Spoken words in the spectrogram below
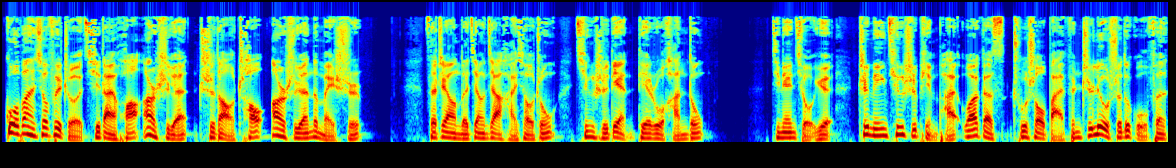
过半消费者期待花二十元吃到超二十元的美食。在这样的降价海啸中，轻食店跌入寒冬。今年九月，知名轻食品牌 Vegas 出售百分之六十的股份，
